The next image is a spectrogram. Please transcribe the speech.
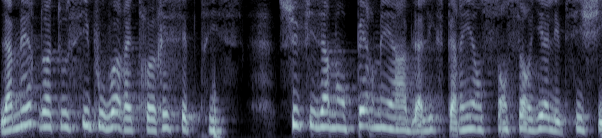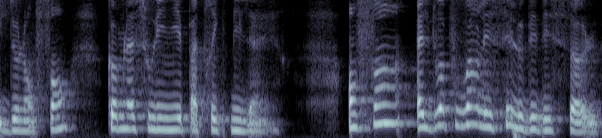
La mère doit aussi pouvoir être réceptrice, suffisamment perméable à l'expérience sensorielle et psychique de l'enfant, comme l'a souligné Patrick Miller. Enfin, elle doit pouvoir laisser le bébé seul,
